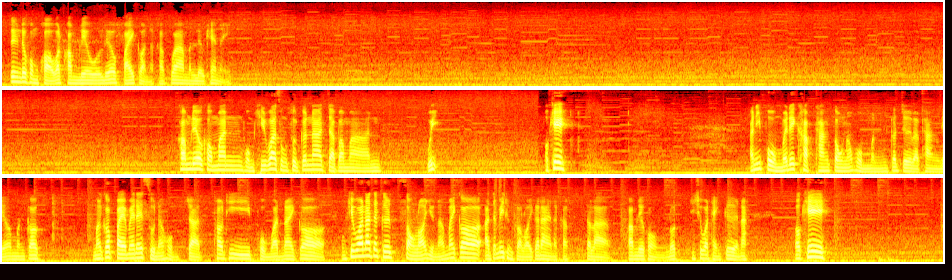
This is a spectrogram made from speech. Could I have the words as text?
ซึ่งเดี๋ยวผมขอวัดความเร็วเรียวไฟก่อนนะครับ ว่ามันเร็วแค่ไหน ความเร็วของมันผมคิดว่าสูงสุดก็น่าจะประมาณอุ้ยโอเค อันนี้ผมไม่ได้ขับทางตรงนะผม มันก็เจอแบบทางเลี้ยว มันก็ มันก็ไปไม่ได้สุดนะผมจากเท่าที่ผมวัดได้ก็ ผมคิดว่าน่าจะเกิน 200 อยู่นะ ไม่ก็อาจจะไม่ถึง 200 ก็ได้นะครับสำหรับความเร็วของรถที่ชื่อว่าแทงเกอร์นะ โอเค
